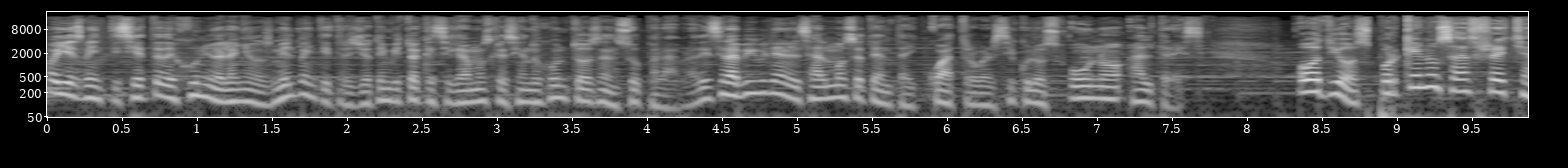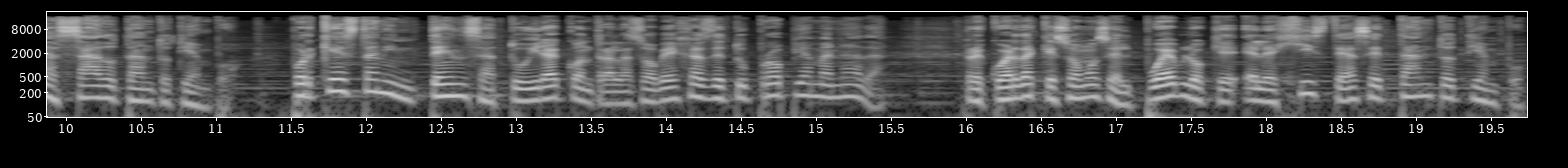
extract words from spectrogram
Hoy es 27 de junio del año 2023. Yo te invito a que sigamos creciendo juntos en su palabra. Dice la Biblia en el Salmo 74, versículos 1 al 3. Oh Dios, ¿por qué nos has rechazado tanto tiempo? ¿Por qué es tan intensa tu ira contra las ovejas de tu propia manada? Recuerda que somos el pueblo que elegiste hace tanto tiempo,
